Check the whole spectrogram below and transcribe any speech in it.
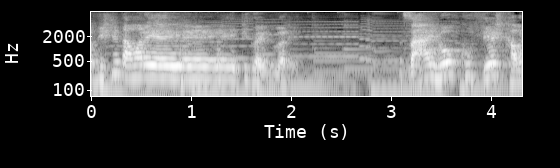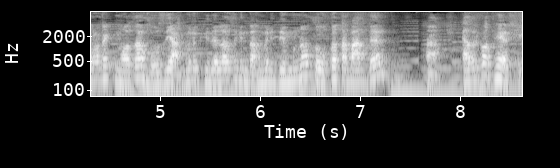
দৃষ্টিতে আমার এই এই- এই- এই কি কয় এগুলারে যাই হোক, খুব টেস্ট খাবার অনেক মজা, বুঝি আমিরও খিদে লাগছে, কিন্তু আমি দিব না, তো কথা বাদ দেন। হ্যাঁ কাজের কথাই আসি।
